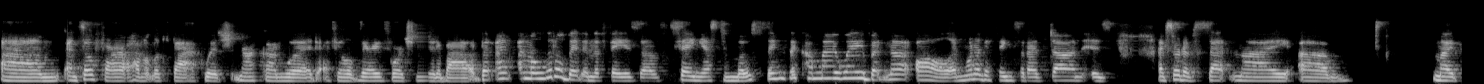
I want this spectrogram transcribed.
Um, and so far, I haven't looked back, which, knock on wood, I feel very fortunate about. But I'm, I'm a little bit in the phase of saying yes to most things that come my way, but not all. And one of the things that I've done is I've sort of set my um, my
